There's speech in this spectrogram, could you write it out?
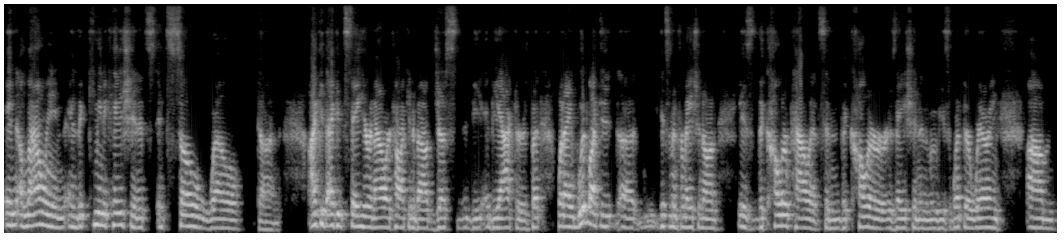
in allowing and the communication. It's it's so well done. I could I could stay here an hour talking about just the the actors, but what I would like to uh, get some information on is the color palettes and the colorization in the movies, what they're wearing. Um,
